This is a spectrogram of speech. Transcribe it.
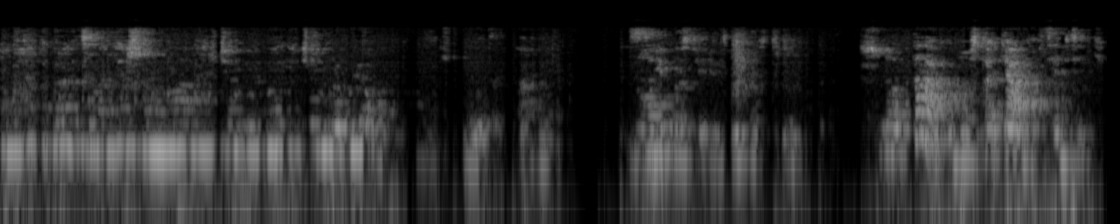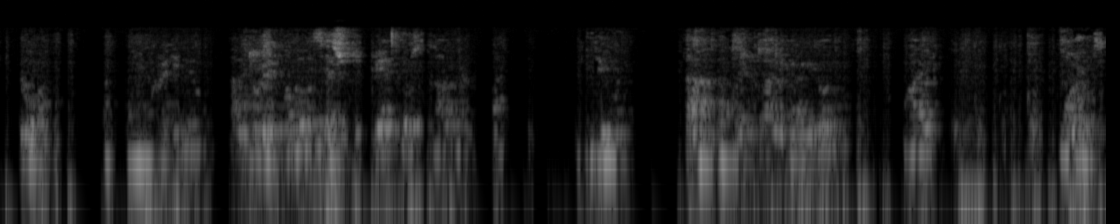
Багато бирається на те, що немає чим, немає чим регульовано. Було це питання. Звітності, підзвітності. Ну так, ну стаття 72 закону України, там дуже подалося, що підприємство встановлює Діло. так, на території району мають, можуть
